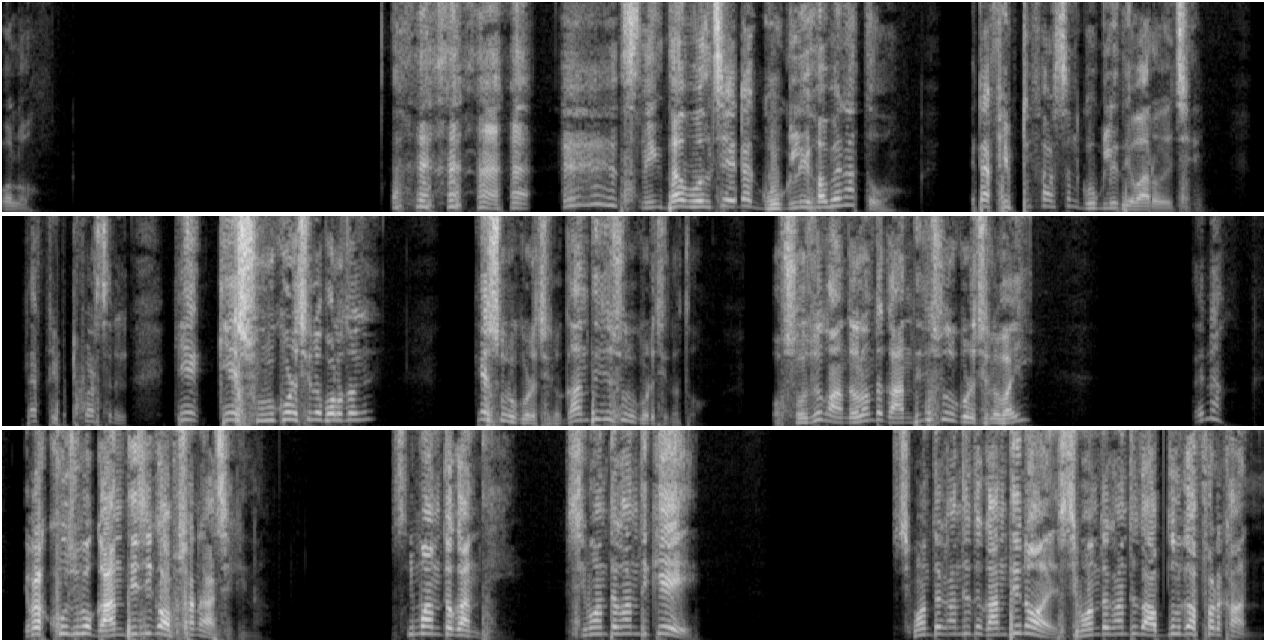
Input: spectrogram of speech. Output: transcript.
বলো। স্নিগ্ধা বলছে এটা গুগলি হবে না তো? এটা ফিফটি পার্সেন্ট গুগলি দেওয়া রয়েছে। এটা ফিফটি পার্সেন্ট কে কে শুরু করেছিল বলো তো আগে? কে শুরু করেছিল? গান্ধীজি শুরু করেছিল তো। অসহযোগ আন্দোলন তো গান্ধীজি শুরু করেছিল ভাই। তাই না? এবার খুঁজবো গান্ধীজিকে আছে কিনা। সীমান্ত গান্ধী। সীমান্ত গান্ধী কে? সীমান্ত গান্ধী তো গান্ধী নয়। সীমান্ত গান্ধী তো আব্দুল গাফফার খান।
